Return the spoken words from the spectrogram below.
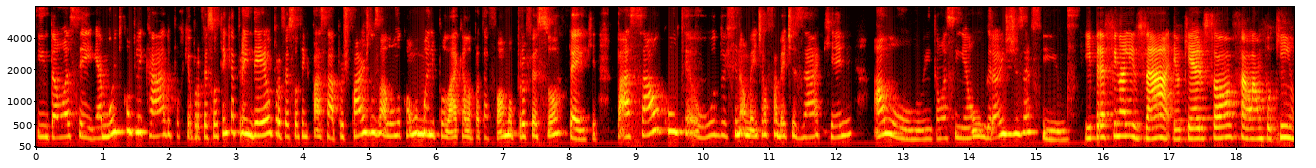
Então, assim, é muito complicado porque o professor tem que aprender, o professor tem que passar para os pais dos alunos como manipular aquela plataforma, o professor tem que passar o conteúdo e finalmente alfabetizar aquele aluno. Então, assim, é um grande desafio. E para finalizar, eu quero só falar um pouquinho.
